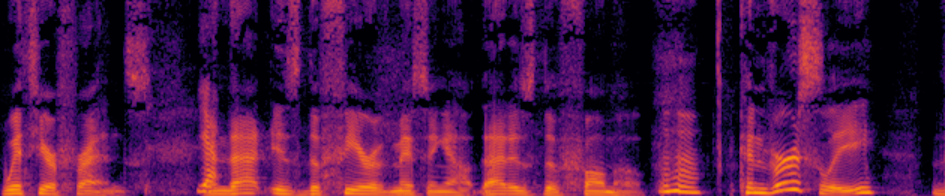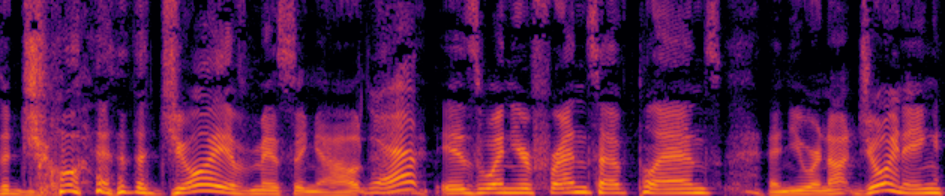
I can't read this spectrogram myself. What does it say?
with your friends. Yeah. And that is the fear of missing out. That is the FOMO. Mhm. Conversely, the joy the joy of missing out Yep. is when your friends have plans and you are not joining,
